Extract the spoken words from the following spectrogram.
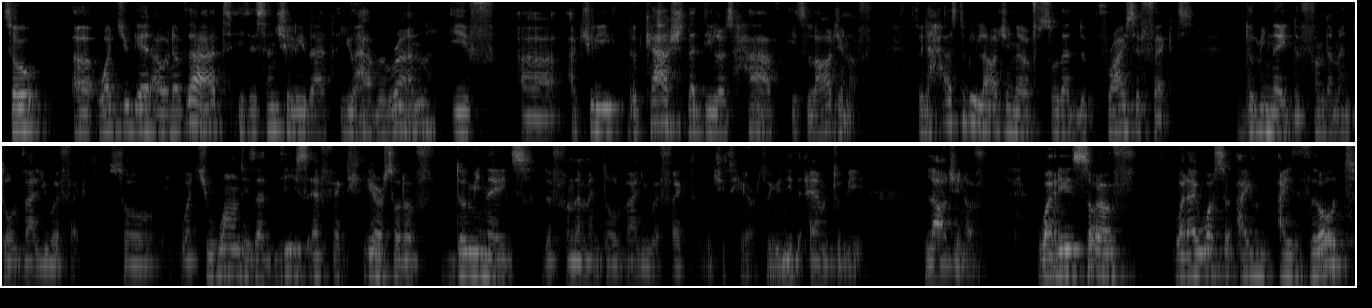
So uh, what you get out of that is essentially that you have a run if uh, actually the cash that dealers have is large enough. So it has to be large enough so that the price effects dominate the fundamental value effect. So what you want is that this effect here sort of dominates the fundamental value effect, which is here. So you need M to be large enough. What is sort of what I was, I, I thought,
